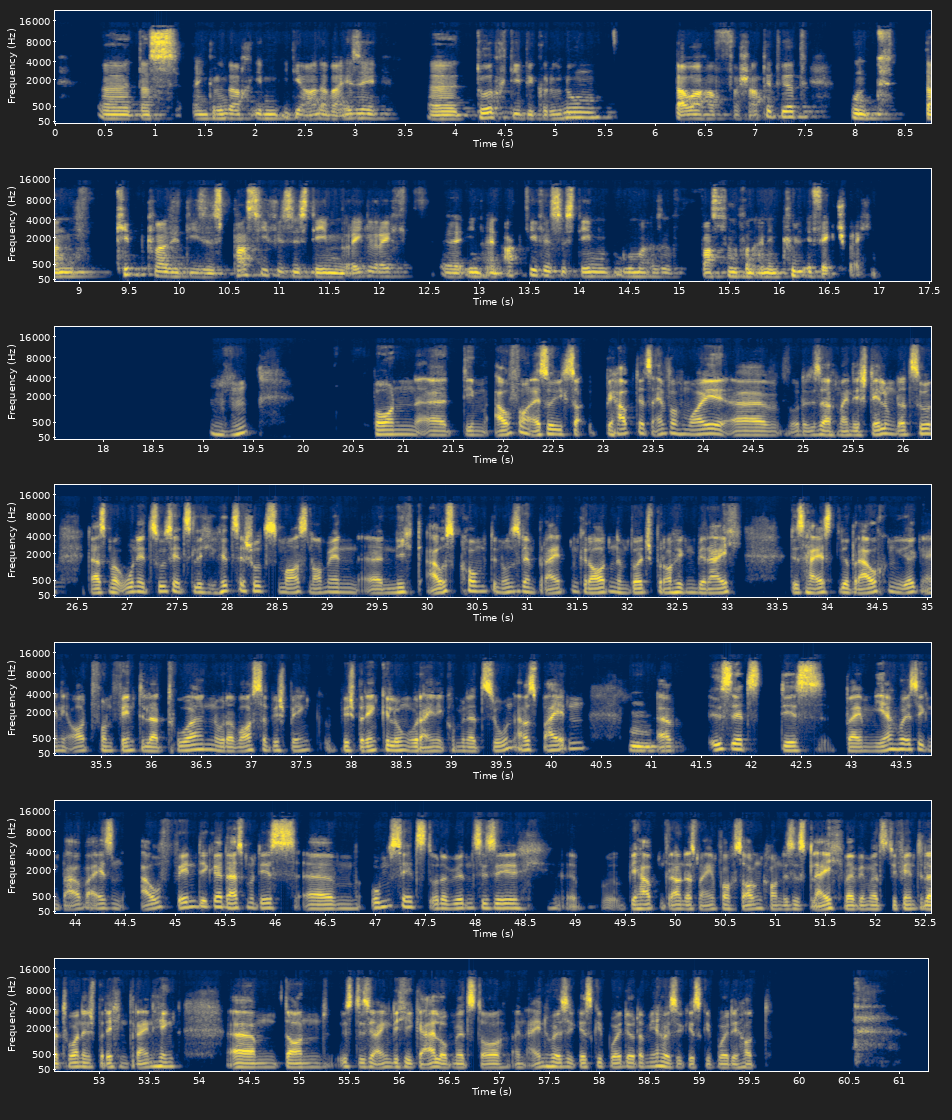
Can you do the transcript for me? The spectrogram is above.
äh, dass ein Gründach eben idealerweise äh, durch die Begrünung dauerhaft verschattet wird und dann kippt quasi dieses passive System regelrecht äh, in ein aktives System, wo man also fast schon von einem Kühleffekt sprechen. Mhm von äh, dem Aufwand, also ich behaupte jetzt einfach mal, äh, oder das ist auch meine Stellung dazu, dass man ohne zusätzliche Hitzeschutzmaßnahmen äh, nicht auskommt in unseren Breitengraden im deutschsprachigen Bereich. Das heißt, wir brauchen irgendeine Art von Ventilatoren oder Wasserbesprenkelung oder eine Kombination aus beiden. Hm. Äh, ist jetzt das bei mehrhäusigen Bauweisen aufwendiger, dass man das ähm, umsetzt oder würden Sie sich äh, behaupten trauen, dass man einfach sagen kann, das ist gleich, weil wenn man jetzt die Ventilatoren entsprechend reinhängt, ähm, dann ist es ja eigentlich egal, ob man jetzt da ein einhäusiges Gebäude oder mehrhäusiges Gebäude hat.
